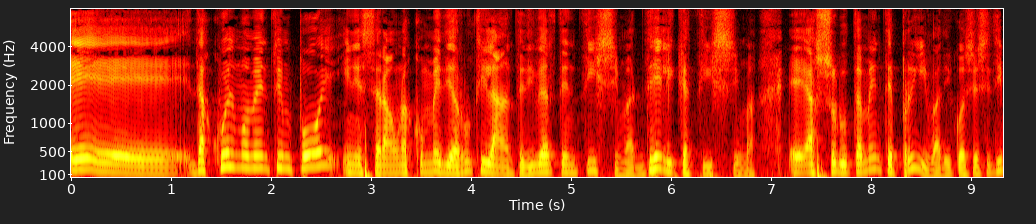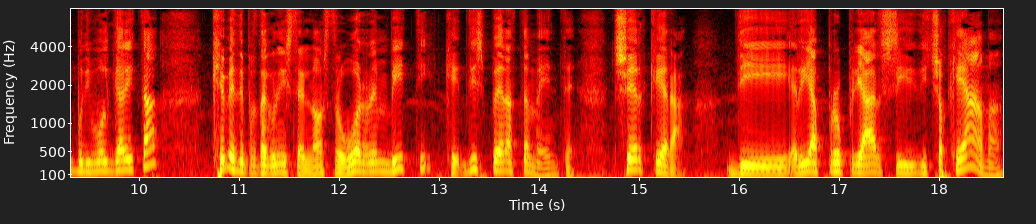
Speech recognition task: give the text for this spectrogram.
e da quel momento in poi inizierà una commedia rutilante, divertentissima, delicatissima e assolutamente priva di qualsiasi tipo di volgarità che vede protagonista il nostro Warren Beatty che disperatamente cercherà di riappropriarsi di ciò che ama,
